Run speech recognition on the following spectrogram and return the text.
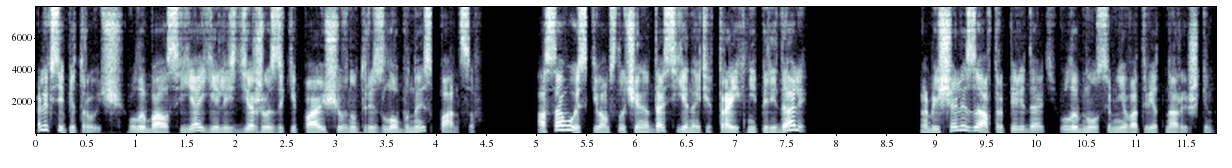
«Алексей Петрович», — улыбался я, еле сдерживая закипающую внутри злобу на испанцев. «А Савойский вам случайно досье на этих троих не передали?» «Обещали завтра передать», — улыбнулся мне в ответ Нарышкин.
